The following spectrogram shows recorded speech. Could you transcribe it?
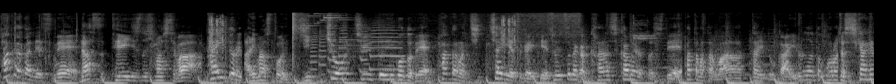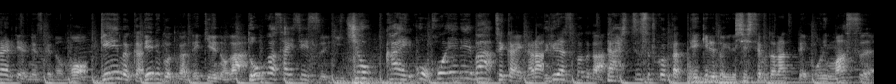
パカがですね出す提示としましてはタイトルにあります通り実況中ということでパカのちっちゃいやつがいてそいつなんか監視カメラとしてパタパタ回ったりとかいろんなところで仕掛けられてるんですけどもゲームから出ることができるのが動画再生数1億回を超えれば世界から抜け出すことが脱出することができるというシステムとなっております。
